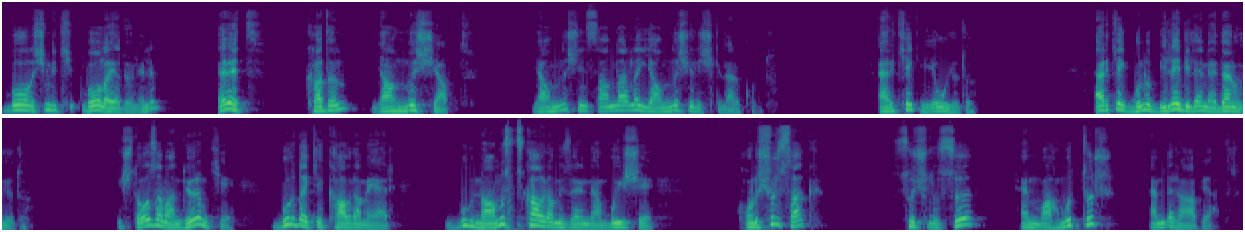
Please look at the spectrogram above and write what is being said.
bu şimdi bu olaya dönelim. Evet kadın yanlış yaptı. Yanlış insanlarla yanlış ilişkiler kurdu. Erkek niye uyudu? Erkek bunu bile bile neden uyudu? İşte o zaman diyorum ki buradaki kavram eğer bu namus kavramı üzerinden bu işi konuşursak suçlusu hem Mahmut'tur hem de Rabia'dır.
